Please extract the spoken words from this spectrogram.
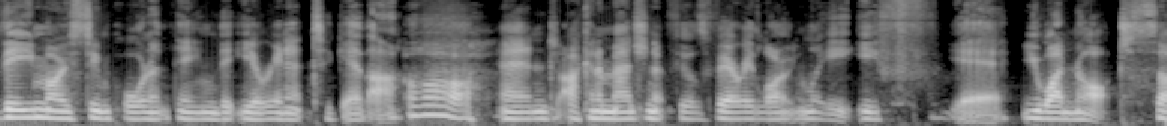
the most important thing that you're in it together. oh, And I can imagine it feels very lonely if, yeah, you are not. So,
